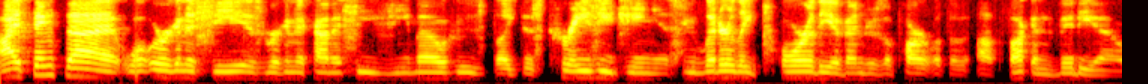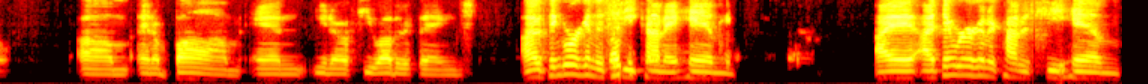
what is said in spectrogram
I think that what we're gonna see is we're gonna kind of see Zemo, who's like this crazy genius who literally tore the Avengers apart with a, a fucking video, um, and a bomb, and you know a few other things. I think we're gonna see kind of him. I I think we're gonna kind of see him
